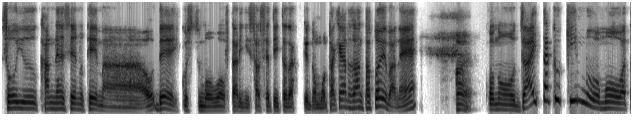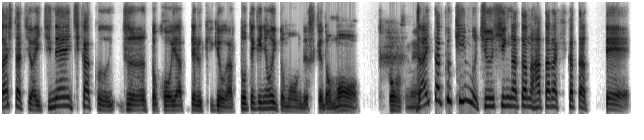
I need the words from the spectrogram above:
そういう関連性のテーマでご質問を二人にさせていただくけども、竹原さん、例えばね、はい。この在宅勤務をもう私たちは1年近くずっとこうやってる企業が圧倒的に多いと思うんですけども、そうですね。在宅勤務中心型の働き方って、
